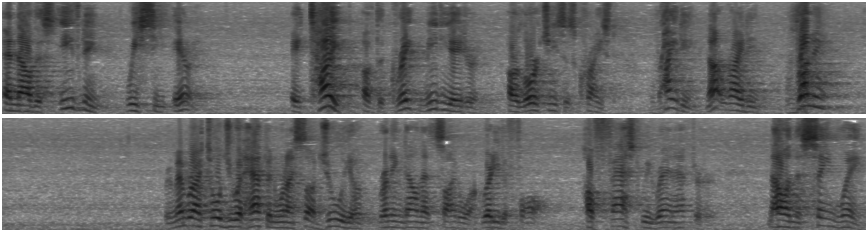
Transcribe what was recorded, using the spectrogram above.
And now this evening, we see Aaron, a type of the great mediator, our Lord Jesus Christ, riding, not riding, running. Remember, I told you what happened when I saw Julia running down that sidewalk, ready to fall. How fast we ran after her. Now, in the same way,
